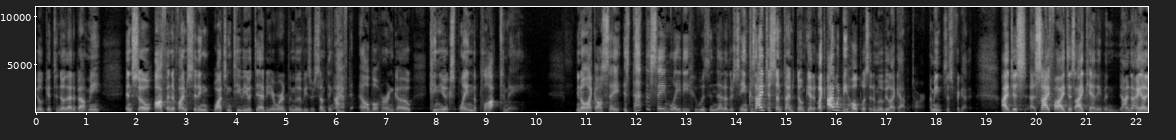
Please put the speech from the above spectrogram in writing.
You'll get to know that about me. And so often, if I'm sitting watching TV with Debbie or we're at the movies or something, I have to elbow her and go, Can you explain the plot to me? You know, like I'll say, Is that the same lady who was in that other scene? Because I just sometimes don't get it. Like, I would be hopeless at a movie like Avatar. I mean, just forget it. I just, uh, sci fi, just, I can't even, I, I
